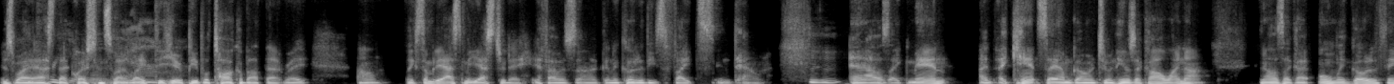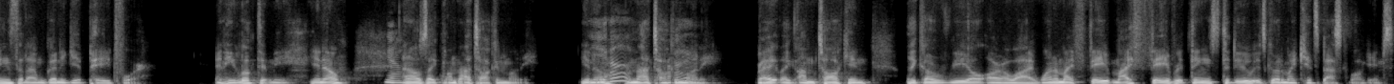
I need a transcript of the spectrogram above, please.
is why Good I asked that you. question. So yeah. I like to hear people talk about that. Right. Um, like somebody asked me yesterday if I was uh, going to go to these fights in town. Mm-hmm. And I was like, man, I, I, can't say I'm going to. And he was like, oh, why not? And I was like, I only go to things that I'm going to get paid for. And he looked at me, you know, yeah. and I was like, I'm not talking money, you know, yeah, I'm not talking right. money, right? Like I'm talking like a real ROI. One of my favorite, my favorite things to do is go to my kids' basketball games.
